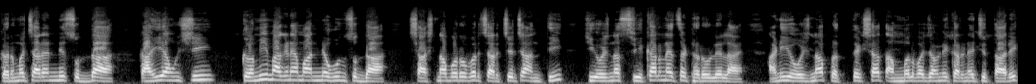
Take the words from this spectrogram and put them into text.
कर्मचाऱ्यांनी सुद्धा काही अंशी कमी मागण्या मान्य होऊन सुद्धा शासनाबरोबर चर्चेच्या अंती ही योजना स्वीकारण्याचं ठरवलेलं आहे. आणि योजना प्रत्यक्षात अंमलबजावणी करण्याची तारीख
